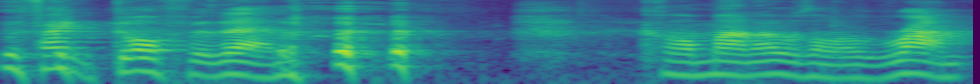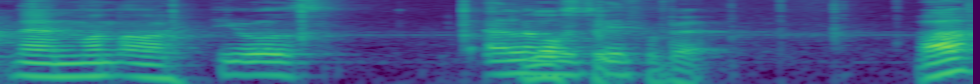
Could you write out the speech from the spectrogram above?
Thank God for them. oh man, I was on a rant then, wasn't I? He was. How long Lost it been... for a bit. Huh?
